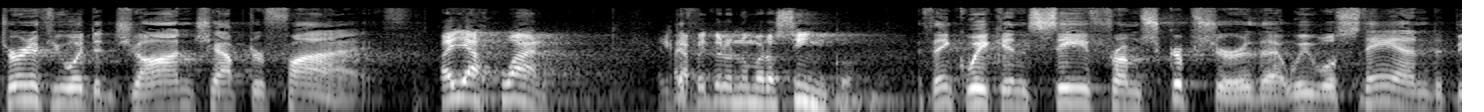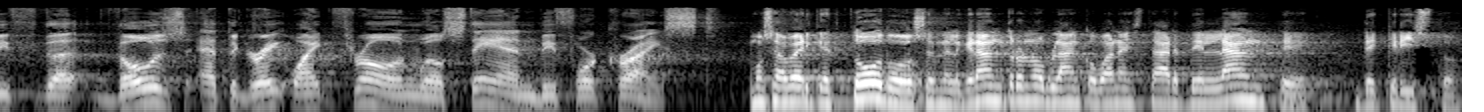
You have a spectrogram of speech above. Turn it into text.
Turn, if you would, to John chapter 5. Vaya a Juan, el capítulo número 5. I think we can see from Scripture that we will stand, bef- the, those at the great white throne will stand before Christ. Vamos a ver que todos en el gran trono blanco van a estar delante de Cristo.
